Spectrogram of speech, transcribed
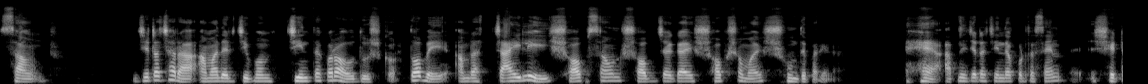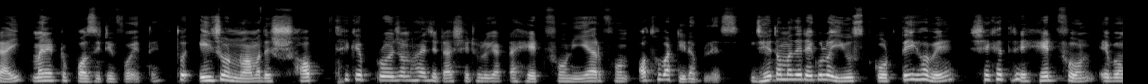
সাউন্ড। যেটা ছাড়া আমাদের জীবন চিন্তা করাও দুষ্কর। তবে আমরা চাইলেই সব সাউন্ড সব জায়গায় সব সময় শুনতে পারি না। হ্যাঁ আপনি যেটা চিন্তা করতেছেন, সেটাই মানে একটু পজিটিভ ওয়েতে তো। এই জন্য আমাদের সব থেকে প্রয়োজন হয় যেটা, সেটা হলো একটা হেডফোন ইয়ারফোন অথবা টিডাব্লিউএস যেহেতু আমাদের এগুলো ইউজ করতেই হবে, সেক্ষেত্রে হেডফোন এবং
